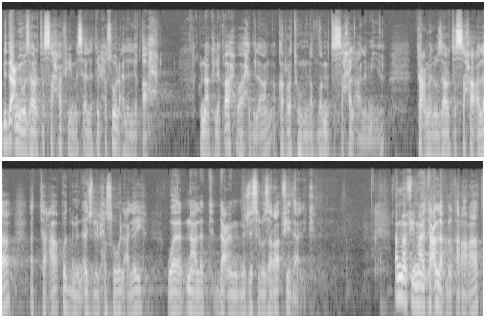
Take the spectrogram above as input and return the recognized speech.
بدعم وزارة الصحة في مسألة الحصول على اللقاح. هناك لقاح واحد الآن أقرته منظمة الصحة العالمية. تعمل وزارة الصحة على التعاقد من أجل الحصول عليه ونالت دعم مجلس الوزراء في ذلك. أما فيما يتعلق بالقرارات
